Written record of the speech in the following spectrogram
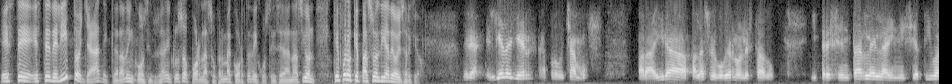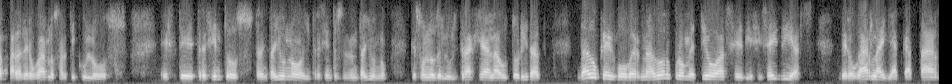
este, este delito ya declarado inconstitucional incluso por la Suprema Corte de Justicia de la Nación. ¿Qué fue lo que pasó el día de hoy, Sergio? Mira, el día de ayer aprovechamos para ir a Palacio de Gobierno del Estado y presentarle la iniciativa para derogar los artículos este 331 y 371, que son los del ultraje a la autoridad, dado que el gobernador prometió hace 16 días derogarla y acatar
